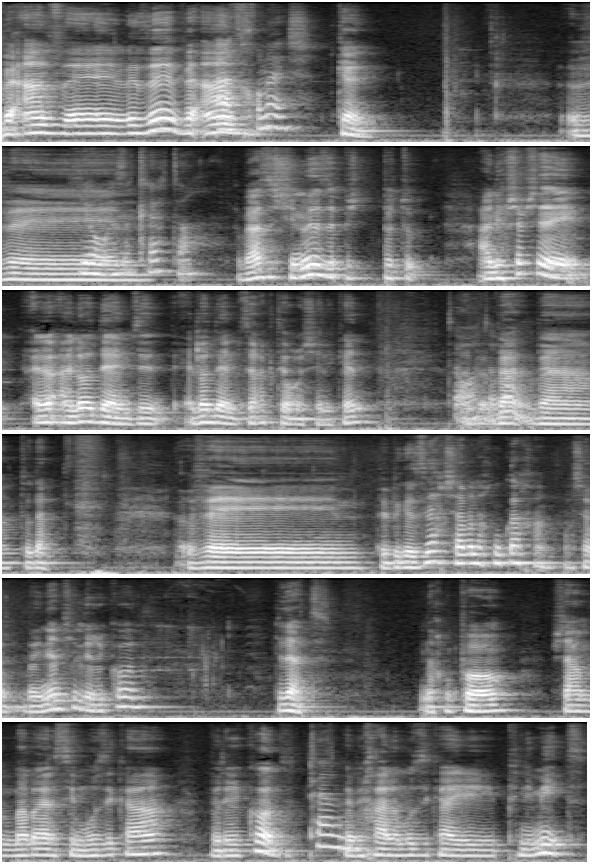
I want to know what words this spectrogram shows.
ואז אה, לזה, ואז... עד חמש. כן. ו... יואו, איזה קטע. ואז השינוי הזה פשוט... אני חושב ש... אני לא יודע אם זה... אני לא יודע אם זה רק תיאוריה שלי, כן? תיאוריה טובה. וה... תודה. ו... ובגלל זה עכשיו אנחנו ככה. עכשיו, בעניין של לרקוד, את יודעת, אנחנו פה, אפשר, מה הבעיה לשים מוזיקה ולרקוד? כן. ובכלל המוזיקה היא פנימית.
